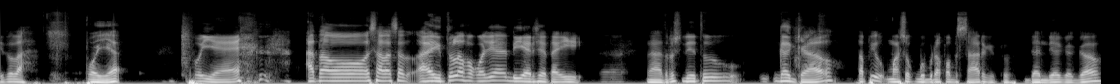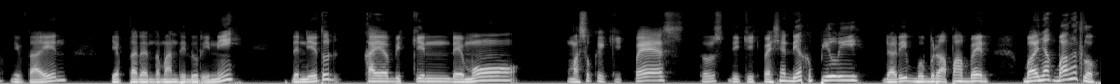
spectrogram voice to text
Itulah oh iya. Oh iya. Atau salah satu ah itulah pokoknya di RCTI. Nah, terus dia tuh gagal tapi masuk beberapa besar gitu dan dia gagal nyiptain Yepta dan teman tidur ini dan dia tuh kayak bikin demo masuk ke Kickfest terus di Kickfestnya dia kepilih dari beberapa band banyak banget loh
